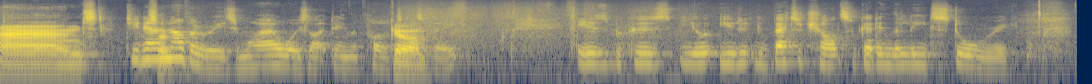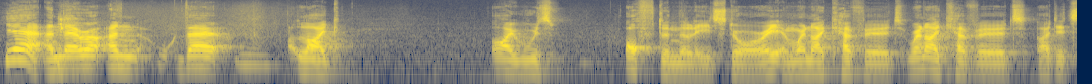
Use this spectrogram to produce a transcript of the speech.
And Do you know so, another reason why I always like doing the politics beat? Is because you you a better chance of getting the lead story. Yeah, and there are, and there, like, I was often the lead story, and when I covered, when I covered, I did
